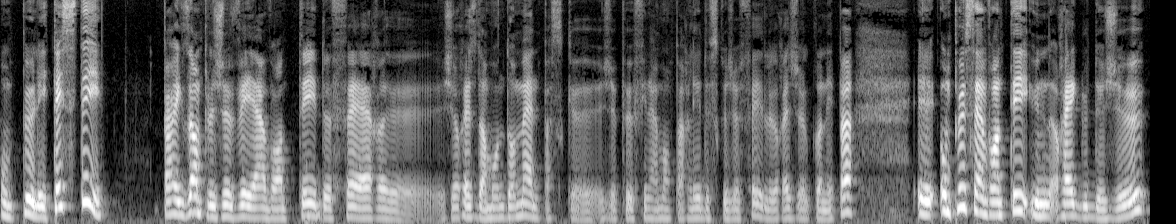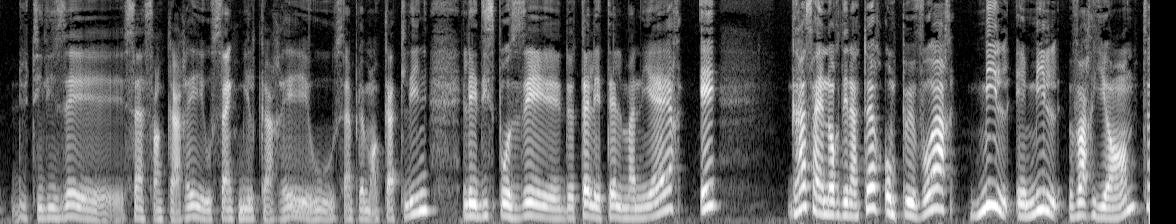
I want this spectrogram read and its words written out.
on peut les tester. Par exemple, je vais inventer de faire, euh, je reste dans mon domaine parce que je peux finalement parler de ce que je fais, le reste je ne le connais pas. Et on peut s'inventer une règle de jeu, d'utiliser 500 carrés ou 5000 carrés ou simplement quatre lignes, les disposer de telle et telle manière et grâce à un ordinateur, on peut voir mille et mille variantes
